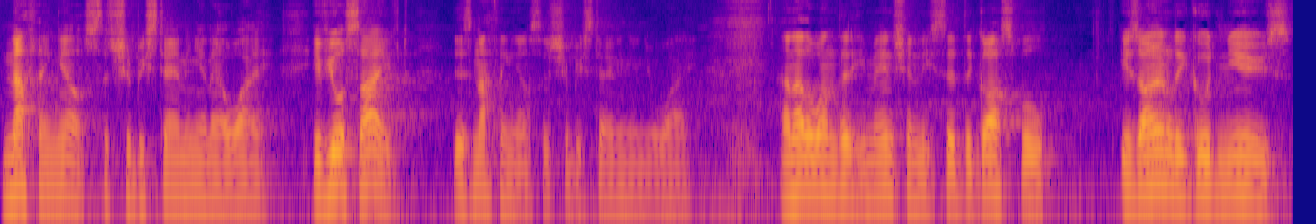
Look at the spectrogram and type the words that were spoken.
nothing else that should be standing in our way. If you're saved, there's nothing else that should be standing in your way. Another one that he mentioned, he said, the gospel is only good news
